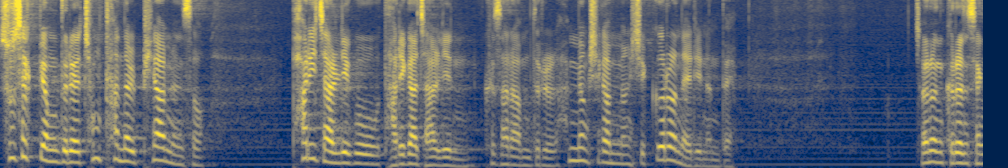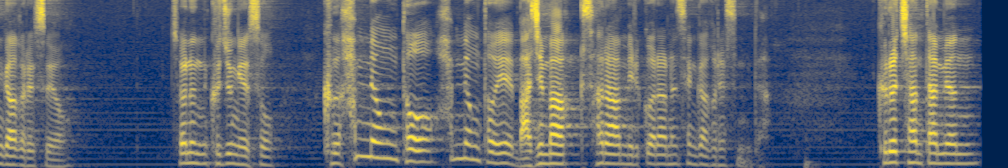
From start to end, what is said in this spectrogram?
수색병들의 총탄을 피하면서 팔이 잘리고 다리가 잘린 그 사람들을 한 명씩 한 명씩 끌어내리는데 저는 그런 생각을 했어요. 저는 그 중에서 그 한 명 더, 한 명 더의 마지막 사람일 거라는 생각을 했습니다. 그렇지 않다면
